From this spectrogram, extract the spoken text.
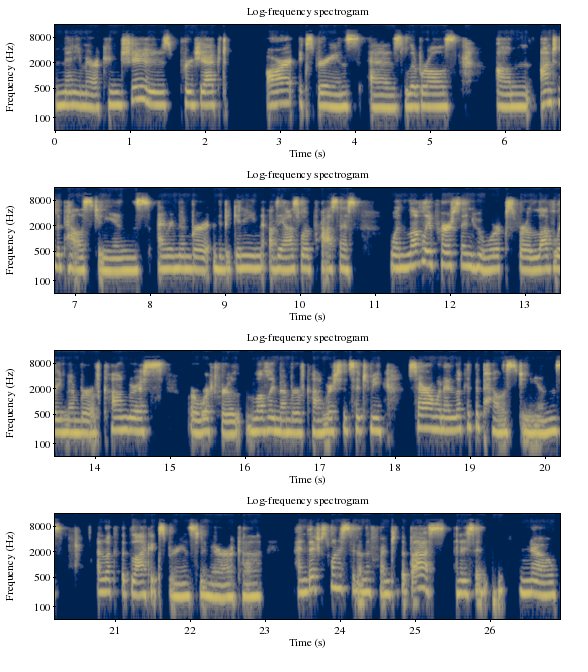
many American Jews project our experience as liberals um, onto the Palestinians. I remember in the beginning of the Oslo process, one lovely person who works for a lovely member of Congress or worked for a lovely member of Congress had said to me, Sarah, when I look at the Palestinians, I look at the Black experience in America, and they just want to sit on the front of the bus. And I said, no,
